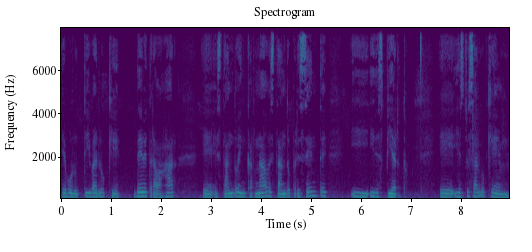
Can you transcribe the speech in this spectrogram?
evolutiva, lo que debe trabajar eh, estando encarnado, estando presente y, despierto. Eh, y esto es algo que,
